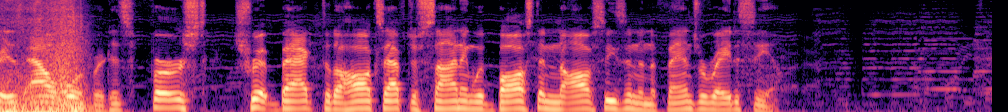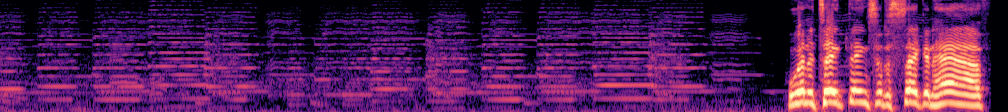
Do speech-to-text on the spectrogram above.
is Al Horford, his first trip back to the Hawks after signing with Boston in the offseason, and the fans were ready to see him. We're going to take things to the second half.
